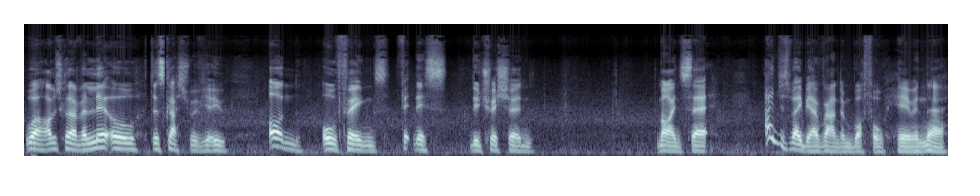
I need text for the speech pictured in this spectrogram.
well, I'm just going to have a little discussion with you on all things fitness, nutrition, mindset, and just maybe a random waffle here and there.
